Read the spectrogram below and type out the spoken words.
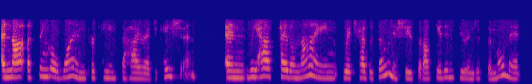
and not a single one pertains to higher education. And we have Title IX, which has its own issues that I'll get into in just a moment.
